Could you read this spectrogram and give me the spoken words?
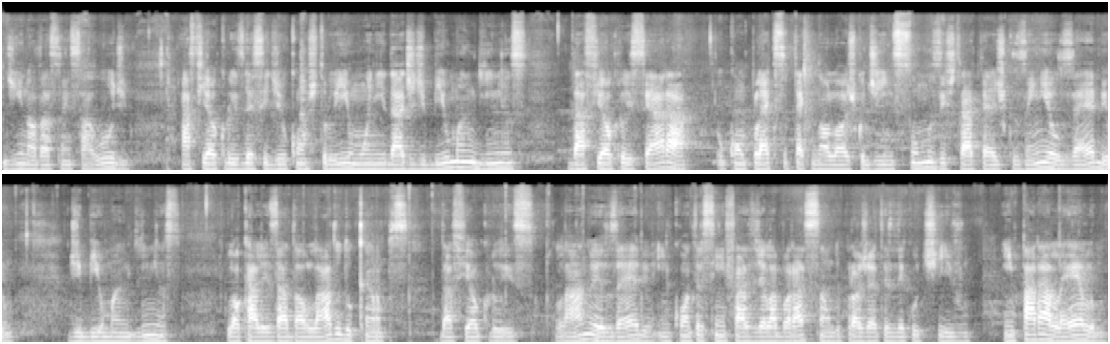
de Inovação em Saúde, a Fiocruz decidiu construir uma unidade de biomanguinhos da Fiocruz Ceará, o complexo tecnológico de insumos estratégicos em Eusébio, de Biomanguinhos, localizado ao lado do campus da Fiocruz, lá no Eusébio, encontra-se em fase de elaboração do projeto executivo. Em paralelo,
